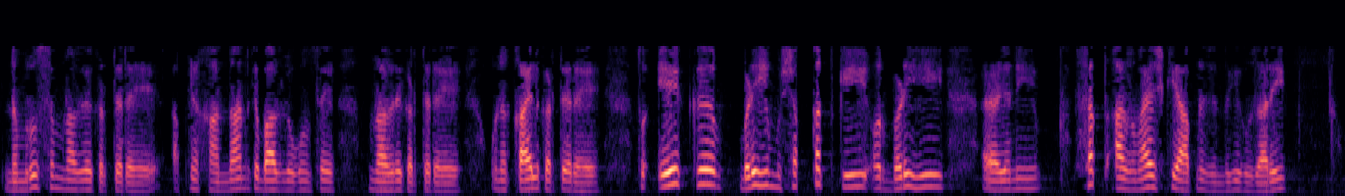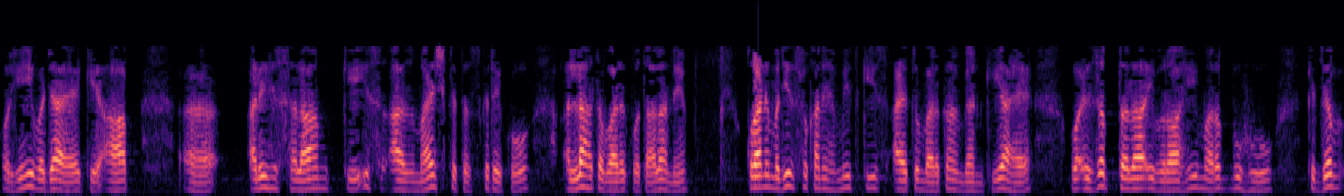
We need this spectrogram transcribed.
نمرود سے مناظرے کرتے رہے، اپنے خاندان کے بعض لوگوں سے مناظرے کرتے رہے، انہیں قائل کرتے رہے۔ تو ایک بڑی ہی مشقت کی اور بڑی ہی یعنی سخت آزمائش کی آپ نے زندگی گزاری۔ اور یہی وجہ ہے کہ آپ علیہ السلام کی اس آزمائش کے تذکرے کو اللہ تبارک و تعالی نے قرآن مجید فقان حمید کی اس آیت مبارکہ میں بیان کیا ہے۔ وہ عزب طلع ابراہیم رب کہ جب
